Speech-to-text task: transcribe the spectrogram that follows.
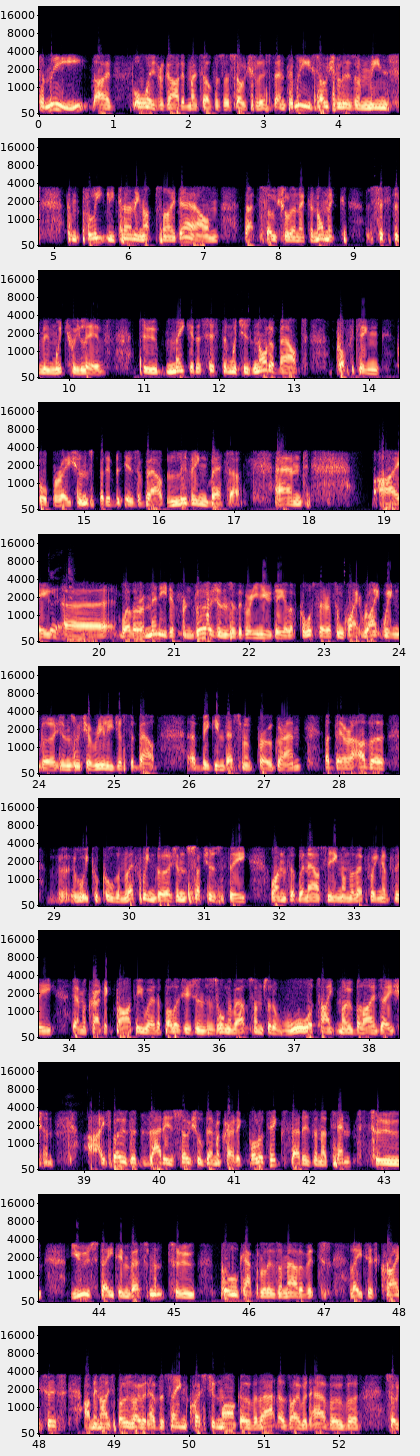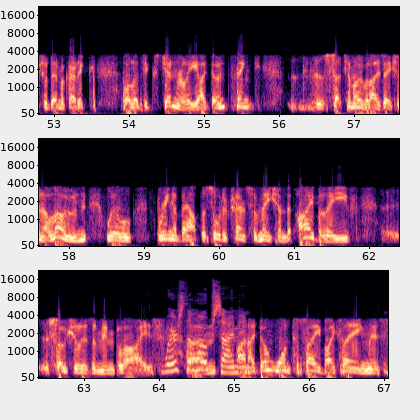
to me, I've always regarded myself as a socialist, and to me, socialism means completely turning upside down that social and economic system in which we live to make it a system which is not about profiting corporations, but it is about living better. And I, uh, well, there are many different versions of the Green New Deal, of course. There are some quite right wing versions, which are really just about a big investment program. But there are other, we could call them left wing versions, such as the ones that we're now seeing on the left wing of the Democratic Party, where the politicians are talking about some sort of war type mobilization. I suppose that that is social democratic politics. That is an attempt to use state investment to pull capitalism out of its latest crisis. I mean, I suppose I would have the same question mark over that as I would have over social democratic politics generally. I don't think such a mobilization alone will bring about the sort of transformation that I believe uh, socialism implies. Where's the um, hope, Simon? And I don't want to say by saying this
